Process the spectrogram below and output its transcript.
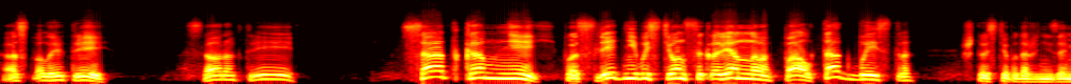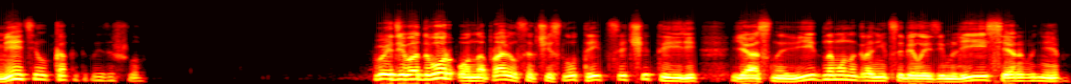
а стволы три!» «Сорок три!» Сад камней, последний бастион сокровенного, пал так быстро, что Степа даже не заметил, как это произошло. Выйдя во двор, он направился к числу 34, ясно видному на границе белой земли и серого неба.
